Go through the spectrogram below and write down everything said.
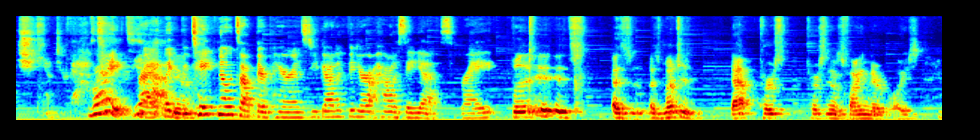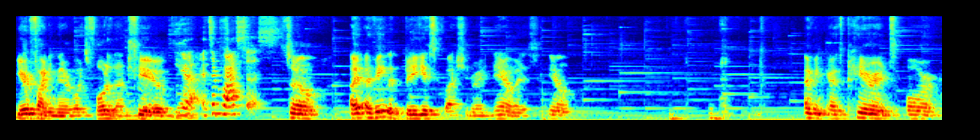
she can't do that. Right. Yeah. Right? Like, Yeah. take notes out there, parents. You got to figure out how to say yes, right? But it, it's as as much as that person person is finding their voice, mm-hmm. you're finding their voice for them too. yeah. It's a process. So I, I think the biggest question right now is, you know, I mean, as parents or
